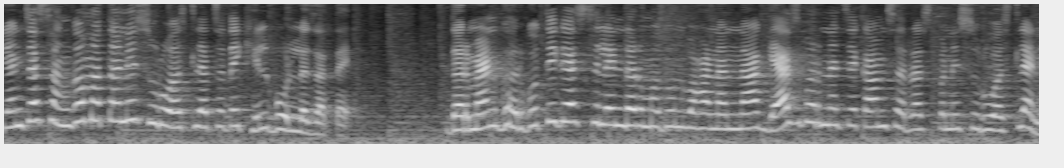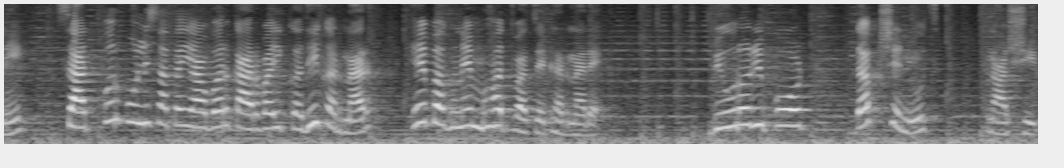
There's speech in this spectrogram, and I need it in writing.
यांच्या संगमताने सुरू असल्याचं देखील बोललं जात आहे दरम्यान घरगुती गॅस सिलेंडरमधून वाहनांना गॅस भरण्याचे काम सर्रासपणे सुरू असल्याने सातपूर पोलीस आता यावर कारवाई कधी करणार हे बघणे महत्त्वाचे ठरणार आहे. Bureau report Daksh news Nashik.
